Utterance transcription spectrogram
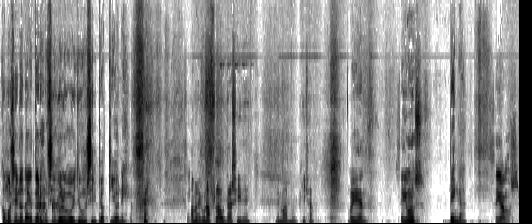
¿Cómo se nota que tú eres musicólogo y yo un simple optione? Hombre, alguna flauta así de, de mármol, quizá. Muy bien. ¿Seguimos? Venga. Sigamos.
